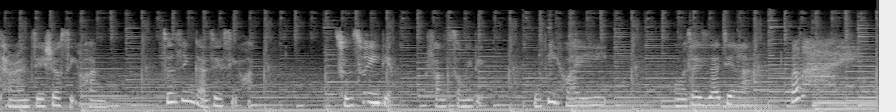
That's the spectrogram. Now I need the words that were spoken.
坦然接受喜欢，真心感谢喜欢，纯粹一点，放松一点。不必怀疑，我们下期再见啦，拜拜。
